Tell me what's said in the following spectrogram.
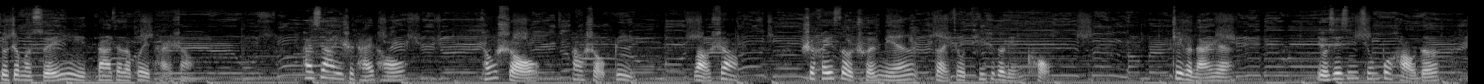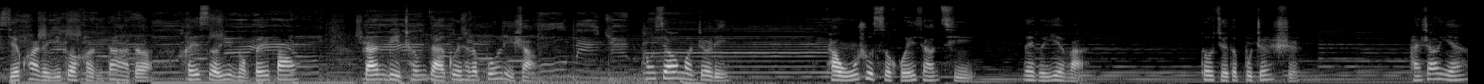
就这么随意搭在了柜台上。他下意识抬头，从手到手臂，往上是黑色纯棉短袖 T 恤的领口。这个男人有些心情不好的斜挎着一个很大的黑色运动背包，单臂撑在柜台的玻璃上。通宵吗？这里？他无数次回想起那个夜晚。都觉得不真实。韩商言，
